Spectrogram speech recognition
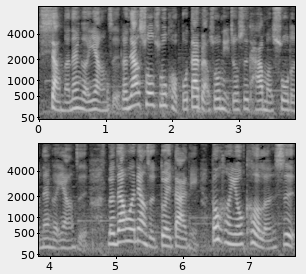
想的那个样子。人家说出口，不代表说你就是他们说的那个样子。人家会那样子对待你，都很有可能是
